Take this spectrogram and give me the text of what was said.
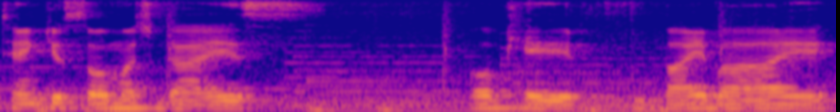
Thank you so much guys. Okay bye bye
